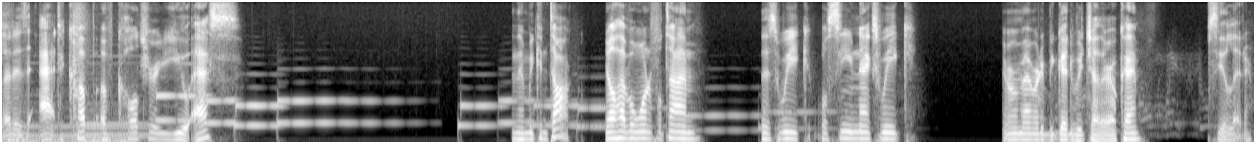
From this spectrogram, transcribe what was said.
That is at Cup of Culture US. And then we can talk. Y'all have a wonderful time this week. We'll see you next week. And remember to be good to each other, okay? See you later.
